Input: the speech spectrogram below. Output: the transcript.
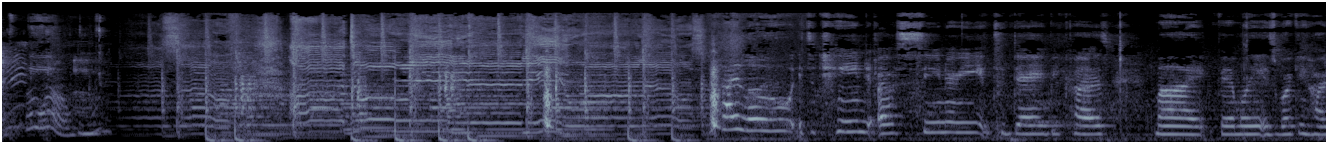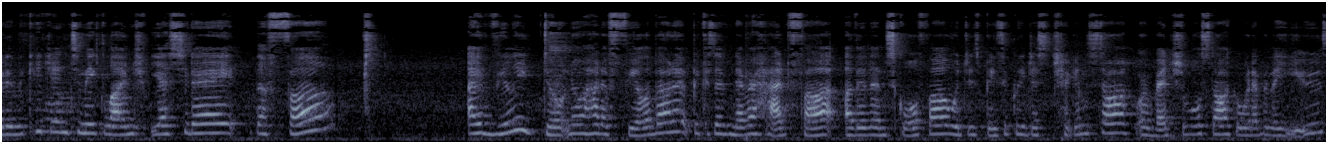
Oh wow. Mm-hmm. Hello, it's a change of scenery today because my family is working hard in the kitchen to make lunch. Yesterday, the pho, I really don't know how to feel about it because I've never had pho other than school pho, which is basically just chicken stock or vegetable stock or whatever they use.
